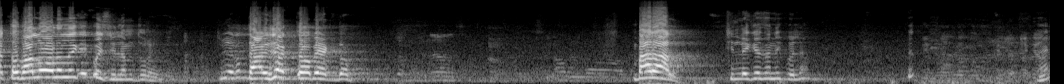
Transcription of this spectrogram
এত ভালো হওয়ার লেগে কইছিলাম তোরে। তুই এখন দাঁড়িয়ে রাখতে হবে একদম। বারাল চিল্লে কে জানি কইলাম। হ্যাঁ?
